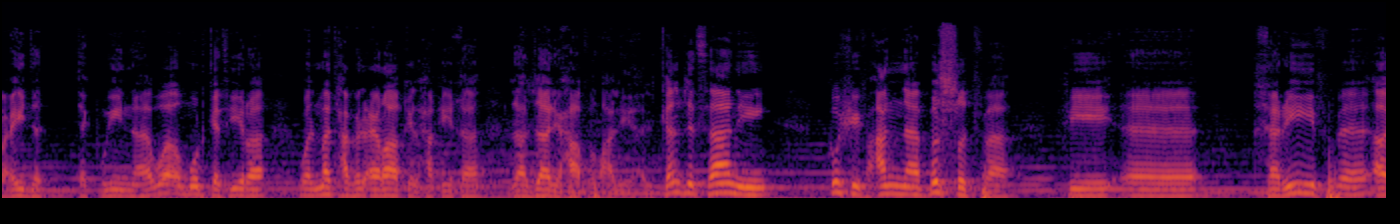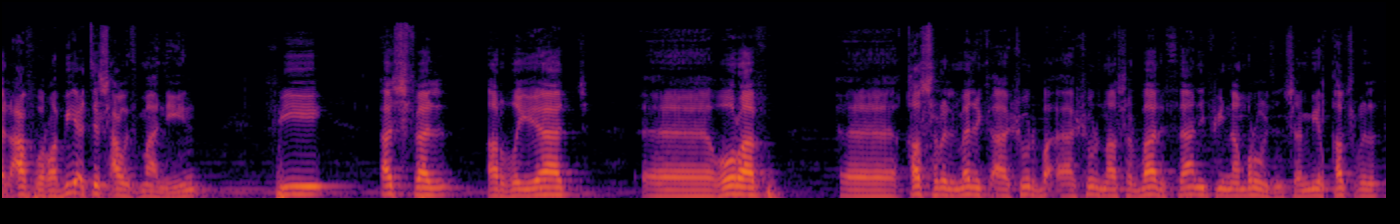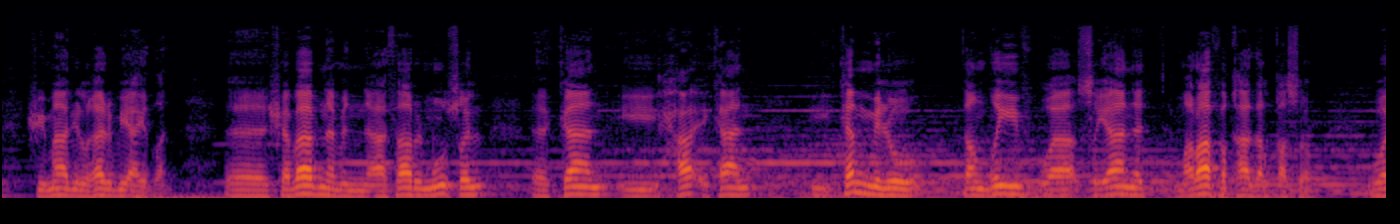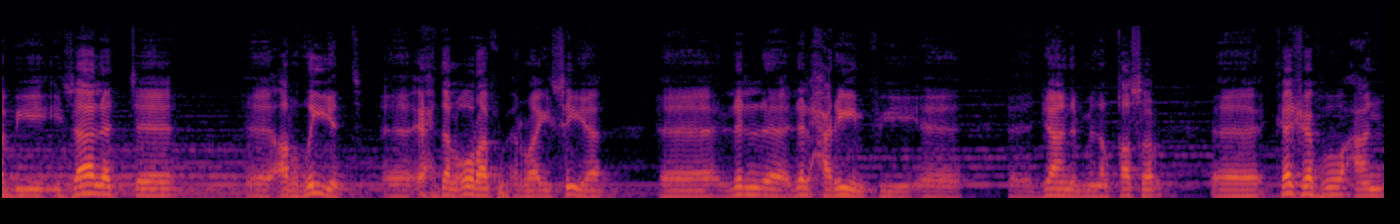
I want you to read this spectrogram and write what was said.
أعيدت تكوينها وأمور كثيرة والمتحف العراقي الحقيقة لا زال يحافظ عليها. الكنز الثاني كشف عنا بالصدفة في خريف العفو ربيع 89 في أسفل أرضيات غرف قصر الملك آشور آشور ناصر بال الثاني في نمرود نسميه القصر الشمالي الغربي أيضا. شبابنا من آثار الموصل كان كان يكملوا تنظيف وصيانة مرافق هذا القصر وبإزالة أرضية إحدى الغرف الرئيسية للحريم في جانب من القصر كشفوا عن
